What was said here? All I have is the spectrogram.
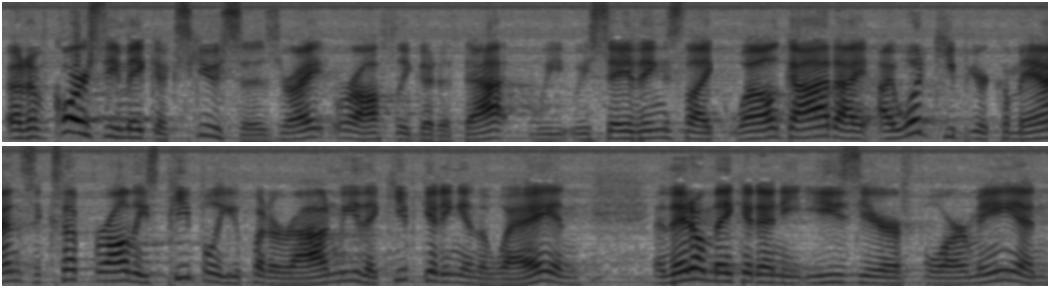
and of course, we make excuses, right? We're awfully good at that. We, we say things like, Well, God, I, I would keep your commands, except for all these people you put around me. They keep getting in the way, and, and they don't make it any easier for me. And,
